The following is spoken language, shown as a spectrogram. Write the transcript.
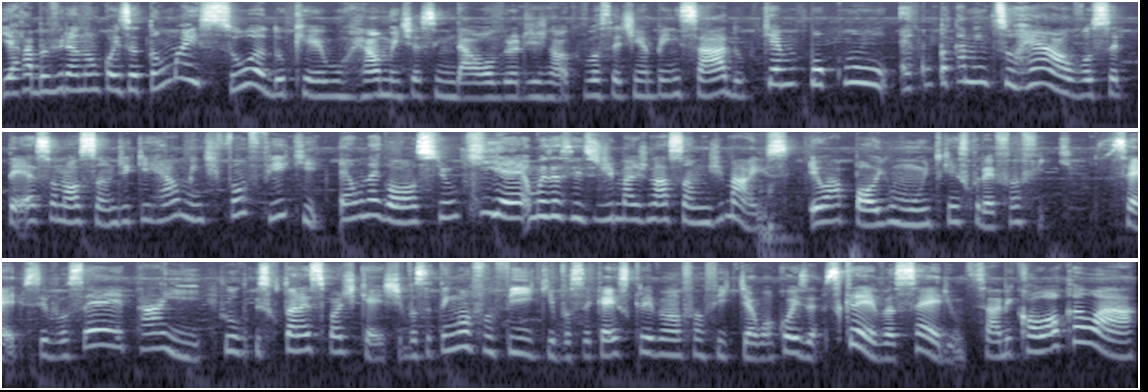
e acaba virando uma coisa tão mais sua do que o realmente assim da obra original que você tinha pensado, que é um pouco é completamente surreal você ter essa noção de que realmente fanfic é um negócio que é um exercício de imaginação demais. Eu apoio muito quem escreve fanfic sério, se você tá aí escutando esse podcast, você tem uma fanfic, você quer escrever uma fanfic de alguma coisa, escreva, sério, sabe? Coloca lá,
